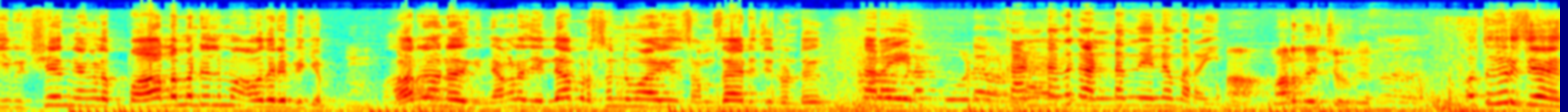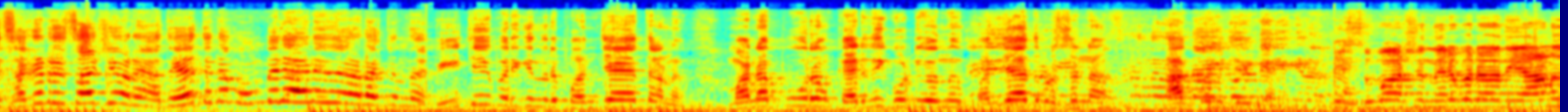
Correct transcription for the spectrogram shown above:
ഈ വിഷയം ഞങ്ങൾ പാർലമെന്റിലും അവതരിപ്പിക്കും പാർലമെന്റ് ഞങ്ങൾ ജില്ലാ പ്രസിഡന്റുമായി സംസാരിച്ചിട്ടുണ്ട് പറയും കണ്ടത് കണ്ടെന്ന് തന്നെ പറയും മർദ്ദിച്ചു തീർച്ചയായും സെക്രട്ടറി സാക്ഷി പറയാം അദ്ദേഹത്തിന്റെ മുമ്പിലാണ് ഇത് നടക്കുന്നത് ബി ജെ പി ഭരിക്കുന്ന ഒരു പഞ്ചായത്താണ് മനഃപൂർവം കരുതി കൂട്ടി വന്ന് പഞ്ചായത്ത് പ്രസിഡന്റ് ആക്രമിച്ചിരിക്കുകയാണ് ഈ സുഭാഷ് നിരപരാധിയാണ്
